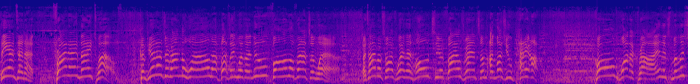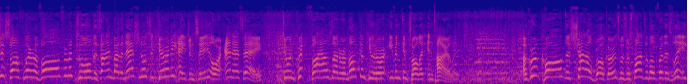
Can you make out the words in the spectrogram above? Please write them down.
The Internet, Friday, May 12th. Computers around the world are buzzing with a new form of ransomware. A type of software that holds your files ransom unless you pay up. Called WannaCry, this malicious software evolved from a tool designed by the National Security Agency, or NSA, to encrypt files on a remote computer or even control it entirely. A group called the Shadow Brokers was responsible for this leak,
